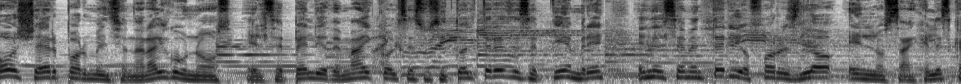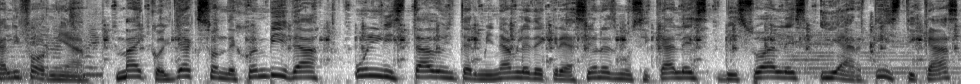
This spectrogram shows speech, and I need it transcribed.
Usher, por mencionar algunos. El sepelio de Michael se suscitó el 3 de septiembre en el cementerio Forest Law en Los Ángeles, California. Michael Jackson dejó en vida un listado interminable de creaciones musicales, visuales y artísticas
